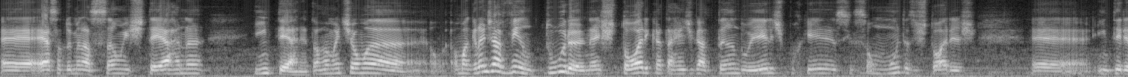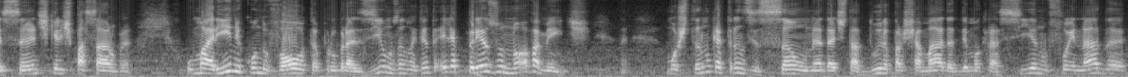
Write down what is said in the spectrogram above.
é, essa dominação externa interna. Então, realmente é uma, é uma grande aventura né, histórica estar tá resgatando eles, porque assim, são muitas histórias é, interessantes que eles passaram. Pra... O Marini, quando volta para o Brasil, nos anos 80, ele é preso novamente, né, mostrando que a transição né, da ditadura para a chamada democracia não foi nada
